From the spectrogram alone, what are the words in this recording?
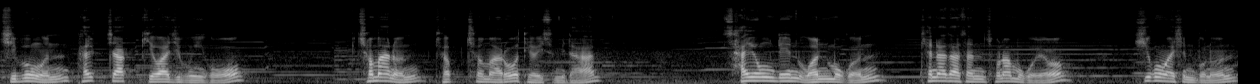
지붕은 팔짝 기와 지붕이고 처마는 겹처마로 되어 있습니다. 사용된 원목은 캐나다산 소나무고요. 시공하신 분은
